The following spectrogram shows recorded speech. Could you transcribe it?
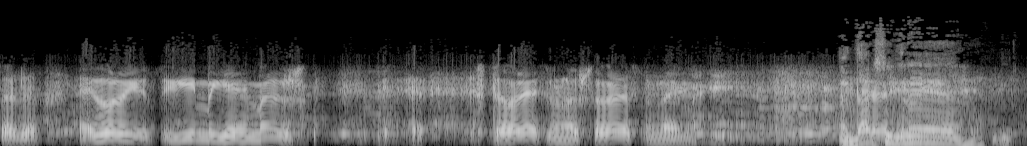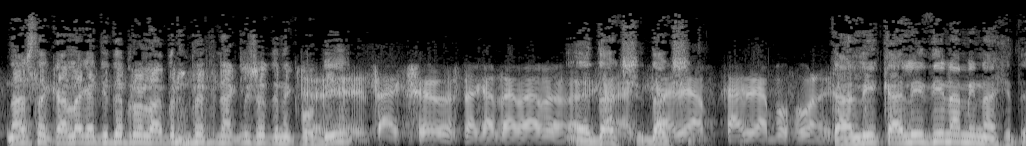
το λέω. Εγώ είμαι γεννημένος στο Ρέθινο, στο Ρέθινο είμαι. Εντάξει, κύριε. Να είστε καλά, γιατί δεν προλαβαίνω. Πρέπει να κλείσω την εκπομπή. Ε, τα ξέρω, τα καταλαβαίνω. Ε, εντάξει, Καλή- εντάξει. Καλή, καλή αποφώνηση. Καλή, καλή δύναμη να έχετε.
